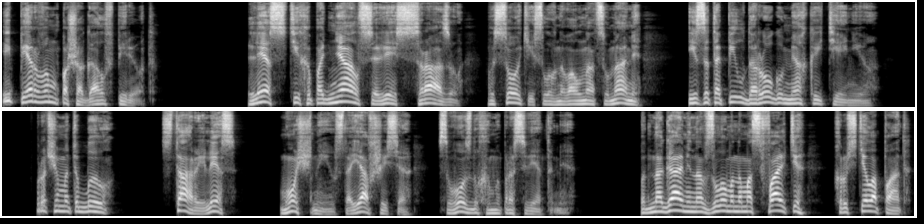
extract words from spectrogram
и первым пошагал вперед. Лес тихо поднялся весь сразу, высокий, словно волна цунами, и затопил дорогу мягкой тенью. Впрочем, это был старый лес, мощный, устоявшийся, с воздухом и просветами. Под ногами на взломанном асфальте хрустел опад,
